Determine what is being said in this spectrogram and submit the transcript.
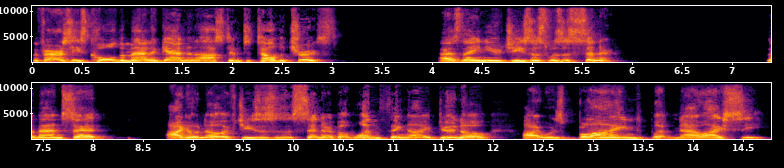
The Pharisees called the man again and asked him to tell the truth, as they knew Jesus was a sinner the man said, I don't know if Jesus is a sinner, but one thing I do know I was blind, but now I see.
